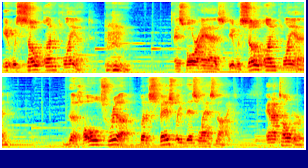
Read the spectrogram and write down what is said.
It was so unplanned. as far as it was so unplanned, the whole trip, but especially this last night. And I told her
